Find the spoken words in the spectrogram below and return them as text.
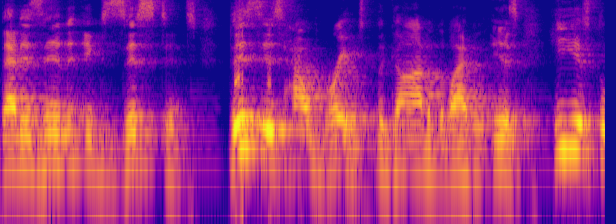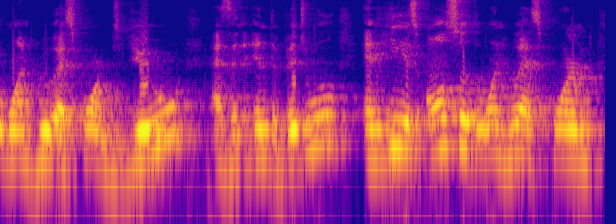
that is in existence. This is how great the God of the Bible is. He is the one who has formed you as an individual, and he is also the one who has formed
